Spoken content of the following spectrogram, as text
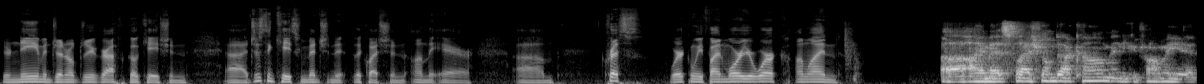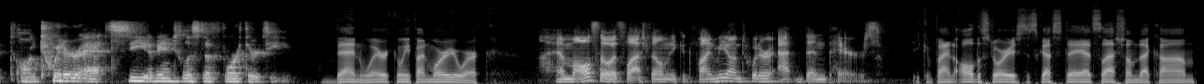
your name and general geographic location, uh, just in case we mention it, the question on the air. Um, Chris, where can we find more of your work online? Uh, I'm at slashfilm.com, and you can find me at, on Twitter at cevangelista413. Ben, where can we find more of your work? I am also at Slash Film, and you can find me on Twitter at Ben Pears. You can find all the stories discussed today at slashfilm.com.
